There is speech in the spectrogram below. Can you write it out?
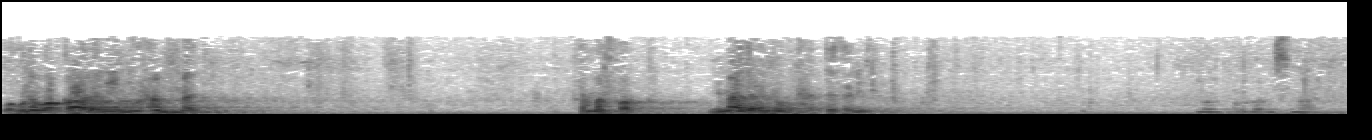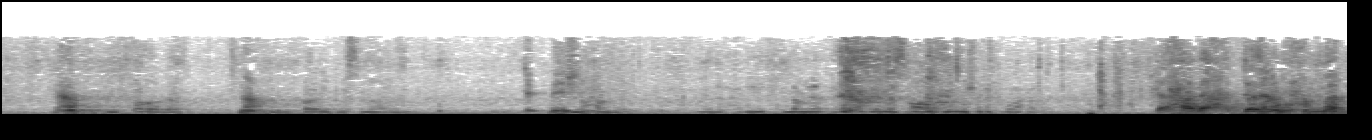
وهنا وقال لي محمد. فما الفرق؟ لماذا لم يقل حدثني؟ من فرد بإسماعيل نعم. من فرد نعم. البخاري بإسماعيل ليش؟ محمد. هذا الحديث لم يسمع رجل لا هذا حدثنا محمد.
